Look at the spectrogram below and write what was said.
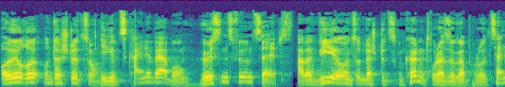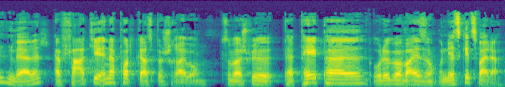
eure Unterstützung. hier gibt's keine Werbung, höchstens für uns selbst. Aber wie ihr uns unterstützen könnt, Oder sogar Produzenten werdet. erfahrt ihr in der Podcast-Beschreibung. Zum Beispiel per PayPal oder Überweisung. Und jetzt geht's weiter.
